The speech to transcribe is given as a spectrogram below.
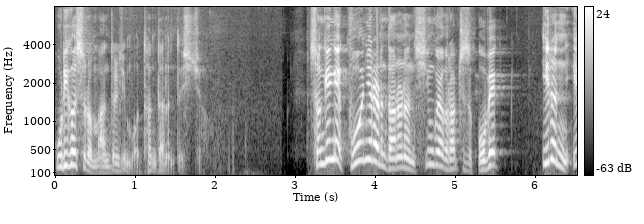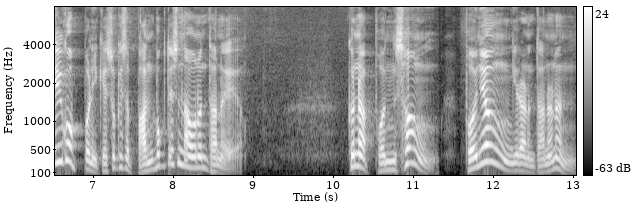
우리 것으로 만들지 못한다는 뜻이죠. 성경의 구원이라는 단어는 신구약을 합쳐서 577번이 계속해서 반복돼서 나오는 단어예요. 그러나 번성, 번영이라는 단어는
